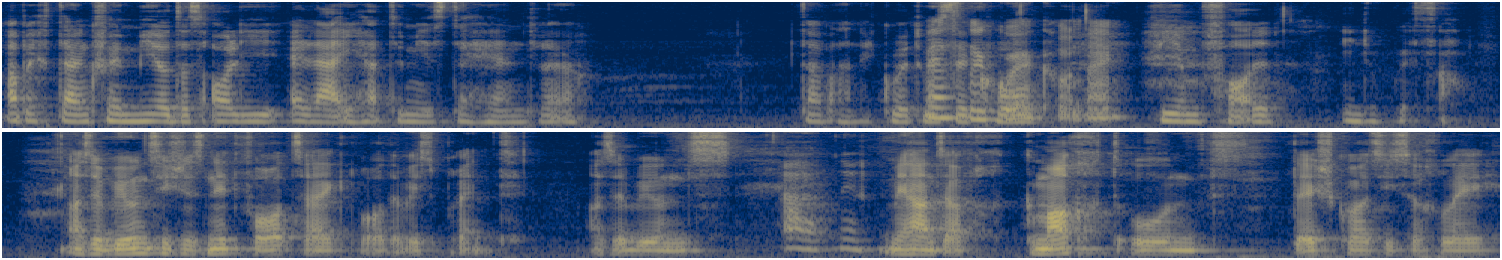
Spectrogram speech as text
Aber ich denke, wenn wir das alle allein hätten müssen handeln, da war nicht gut rausgekommen. Nicht gut wie im Fall in den USA. Also bei uns ist es nicht vorgezeigt worden, wie es brennt. Also bei uns, ah, nee. wir haben es einfach gemacht und das ist quasi so ein bisschen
